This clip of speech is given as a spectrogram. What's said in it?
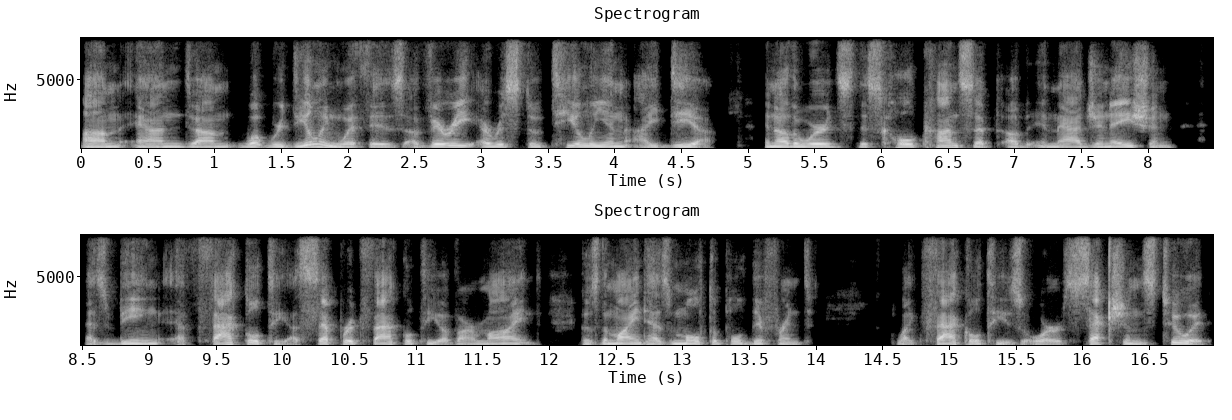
Um, and um, what we're dealing with is a very Aristotelian idea. In other words, this whole concept of imagination as being a faculty, a separate faculty of our mind, because the mind has multiple different like faculties or sections to it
